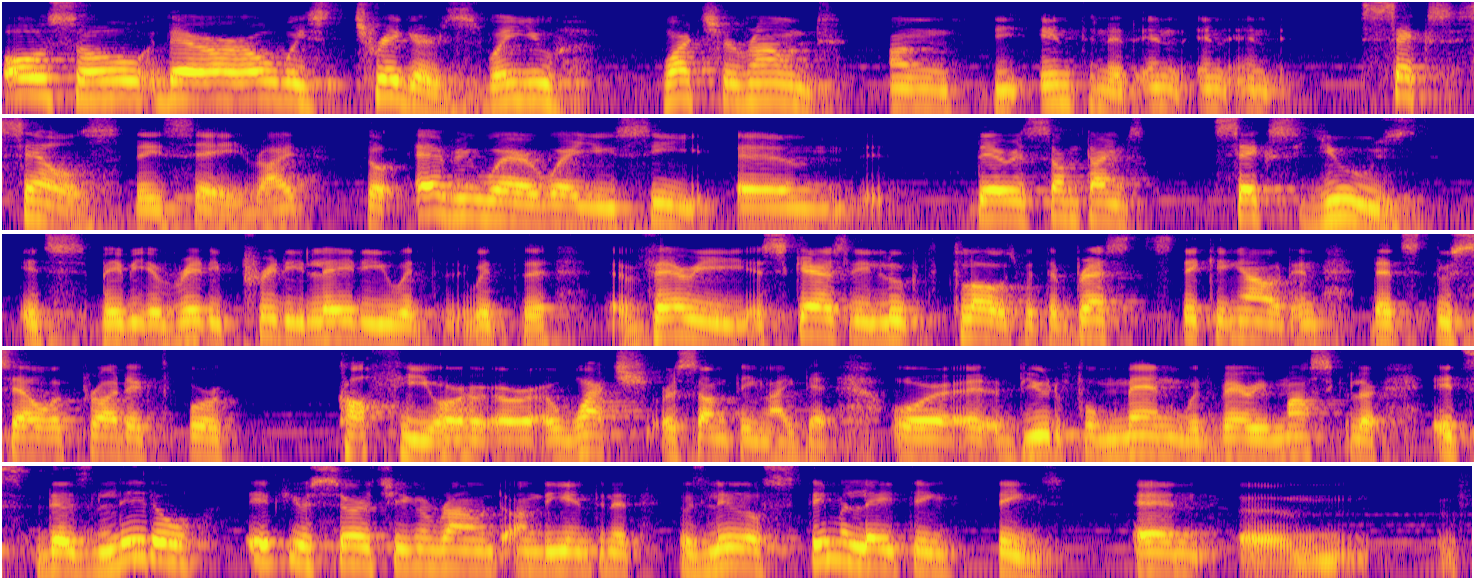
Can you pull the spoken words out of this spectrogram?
also, there are always triggers when you watch around on the internet and, and, and sex sells, they say, right? So everywhere where you see um, there is sometimes sex used. It's maybe a really pretty lady with with the very scarcely looked clothes with the breast sticking out, and that's to sell a product for coffee or, or a watch or something like that, or a beautiful man with very muscular. It's there's little if you're searching around on the internet, there's little stimulating things, and um,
